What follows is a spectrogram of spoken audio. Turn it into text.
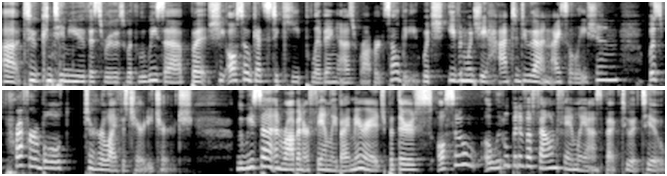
uh, to continue this ruse with Louisa, but she also gets to keep living as Robert Selby, which, even when she had to do that in isolation, was preferable to her life as Charity Church. Louisa and Robin are family by marriage, but there's also a little bit of a found family aspect to it, too.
